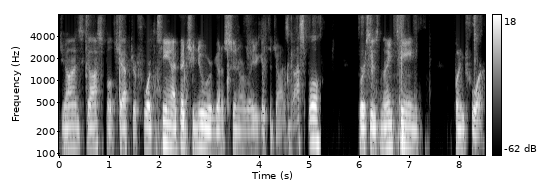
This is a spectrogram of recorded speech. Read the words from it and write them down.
John's Gospel, chapter 14. I bet you knew we were going to sooner or later get to John's Gospel, verses 19, 24.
